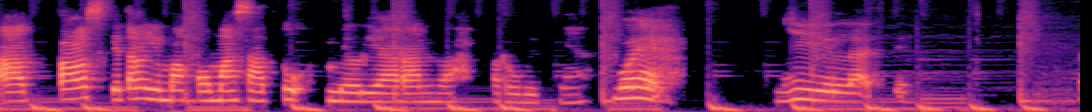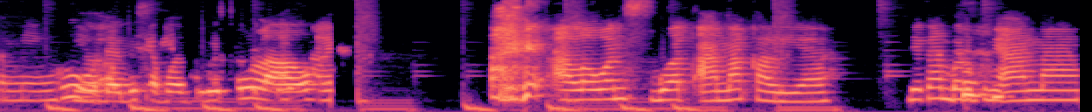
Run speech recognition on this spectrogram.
atau sekitar 5,1 miliaran lah per weeknya. Weh, gila sih. Seminggu gila. udah bisa buat beli pulau. Allowance buat anak kali ya. Dia kan baru punya anak.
